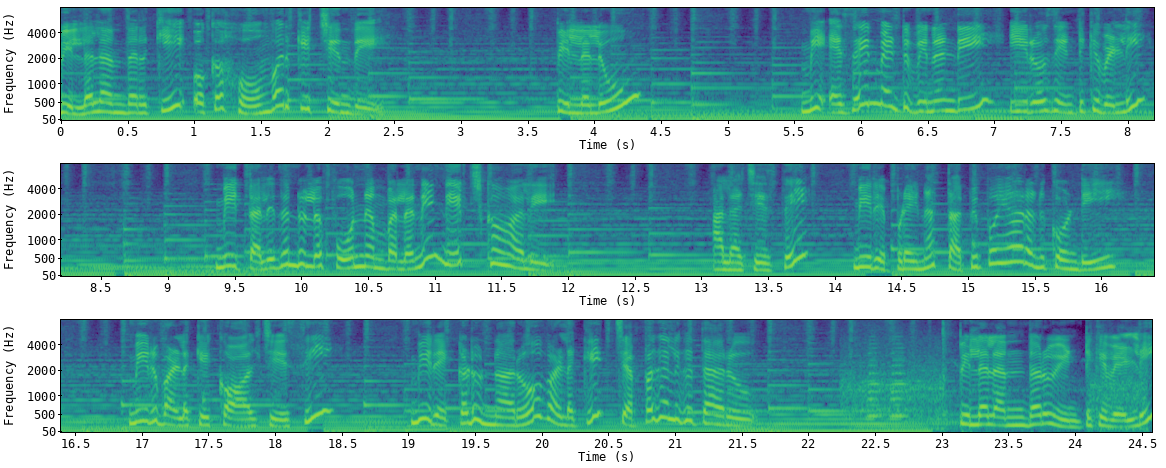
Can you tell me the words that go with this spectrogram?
పిల్లలందరికీ ఒక హోంవర్క్ ఇచ్చింది. పిల్లలు మీ అసైన్మెంట్ వినండి ఈరోజు ఇంటికి వెళ్ళి మీ తల్లిదండ్రుల ఫోన్ నంబర్లని నేర్చుకోవాలి. అలా చేస్తే మీరెప్పుడైనా తప్పిపోయారనుకోండి. మీరు వాళ్ళకి కాల్ చేసి మీరెక్కడున్నారో వాళ్ళకి చెప్పగలుగుతారు. పిల్లలందరూ ఇంటికి వెళ్ళి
